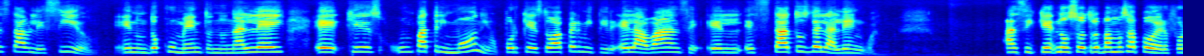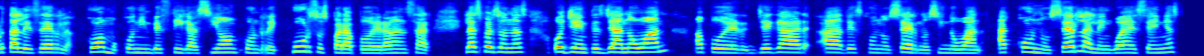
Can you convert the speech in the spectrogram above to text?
establecido en un documento, en una ley, eh, que es un patrimonio, porque esto va a permitir el avance, el estatus de la lengua. Así que nosotros vamos a poder fortalecerla. ¿Cómo? Con investigación, con recursos para poder avanzar. Las personas oyentes ya no van a poder llegar a desconocernos, sino van a conocer la lengua de señas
